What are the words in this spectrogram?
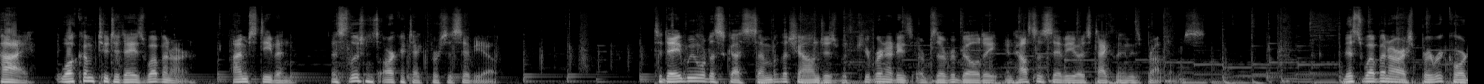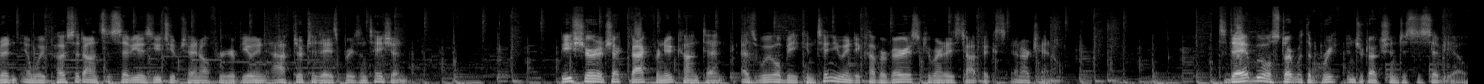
Hi, welcome to today's webinar. I'm Stephen, a solutions architect for Sosivio. Today we will discuss some of the challenges with Kubernetes observability and how Sosivio is tackling these problems. This webinar is pre-recorded and will be posted on Sosivio's YouTube channel for your viewing after today's presentation. Be sure to check back for new content as we will be continuing to cover various Kubernetes topics in our channel. Today we will start with a brief introduction to Sosivio.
